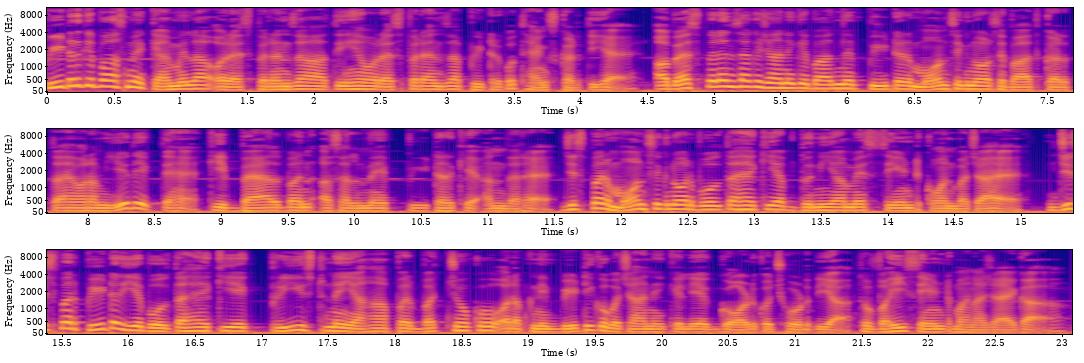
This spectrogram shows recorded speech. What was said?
पीटर के पास में कैमिला और एस्पेरेंजा आती हैं, और एस्पेरेंजा पीटर को थैंक्स करती है। अब एस्पेरेंजा के जाने के बाद में पीटर मॉन्सिग्नोर से बात करता है, और हम ये देखते हैं कि बैलबन असल में पीटर के अंदर है, जिस पर मॉन्सिग्नोर बोलता है कि अब दुनिया में सेंट कौन बचा है। जिस पर पीटर ये बोलता है कि एक प्रीस्ट ने यहाँ पर बच्चों को और अपनी बेटी को बचाने के लिए गॉड को छोड़ दिया तो वही सेंट माना जाएगा।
